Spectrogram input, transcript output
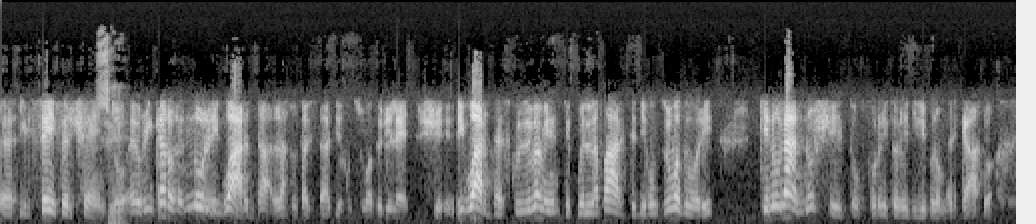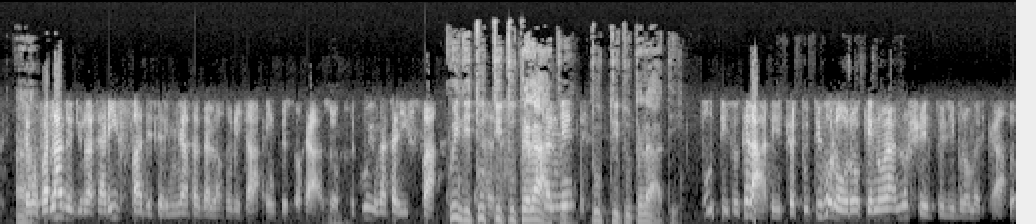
eh, il 6%, è un rincaro che non riguarda la totalità dei consumatori elettrici, riguarda esclusivamente quella parte dei consumatori che non hanno scelto un fornitore di libero mercato. Ah. Stiamo parlando di una tariffa determinata dall'autorità in questo caso, per cui una tariffa Quindi tutti eh, tutelati, sostanzialmente tutti tutelati. tutti tutelati, cioè tutti coloro che non hanno scelto il libero mercato.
